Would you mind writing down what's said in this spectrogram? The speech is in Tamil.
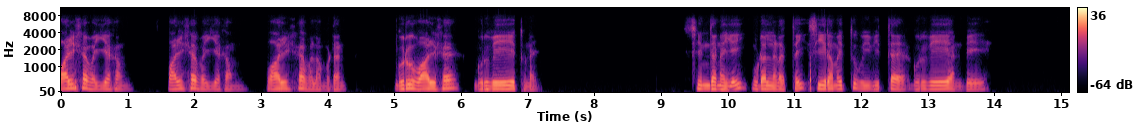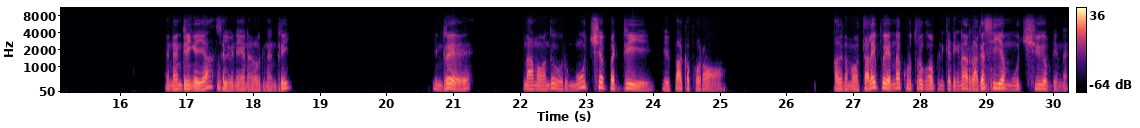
வாழ்க வையகம் வாழ்க வையகம் வாழ்க வளமுடன். குரு வாழ்க குருவே துணை. சிந்தனையை உடல் நலத்தை சீரமைத்து உய்வித்த குருவே அன்பே. நன்றிங்க ஐயா செல்வினையன் அவர்களுக்கு நன்றி. இன்று நாம வந்து ஒரு மூச்சை பற்றி பார்க்க போகிறோம் அது நம்ம தலைப்பு என்ன கொடுத்துருக்கோம் அப்படின்னு கேட்டிங்கன்னா ரகசிய மூச்சு அப்படின்னு.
